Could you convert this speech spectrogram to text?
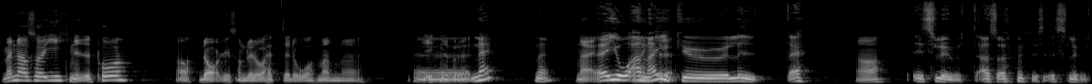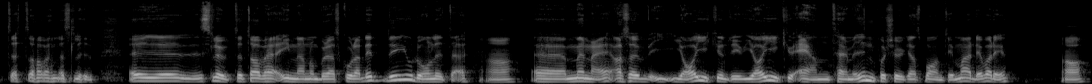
Men alltså, gick ni på ja, dagis som det då hette då, men... eh, Gick ni på Eh, det? nej, nej. Nej. Eh, jo, Anna tänkte gick ju lite Ja. I slut, alltså i slutet av hennes liv. I slutet av innan hon började skolan, det, det gjorde hon lite. Ja. Eh, Men nej, alltså jag gick ju inte, jag gick ju en termin på kyrkans barntimmar, det var det. Ja.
